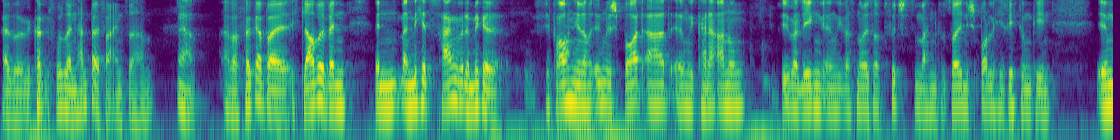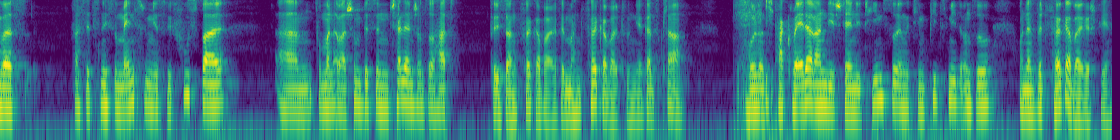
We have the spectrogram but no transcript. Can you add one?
Also wir konnten froh sein, einen Handballverein zu haben. Ja. Aber Völkerball, ich glaube, wenn, wenn man mich jetzt fragen würde, Mickel, wir brauchen hier noch irgendeine Sportart, irgendwie, keine Ahnung, wir überlegen, irgendwie was Neues auf Twitch zu machen, soll in die sportliche Richtung gehen. Irgendwas, was jetzt nicht so Mainstream ist wie Fußball, ähm, wo man aber schon ein bisschen Challenge und so hat, würde ich sagen, Völkerball. Wir machen Völkerballturnier, ganz klar. Holen uns ein paar Creator ran, die stellen die Teams so, irgendwie Team Pizmeet und so. Und dann wird Völkerball gespielt.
